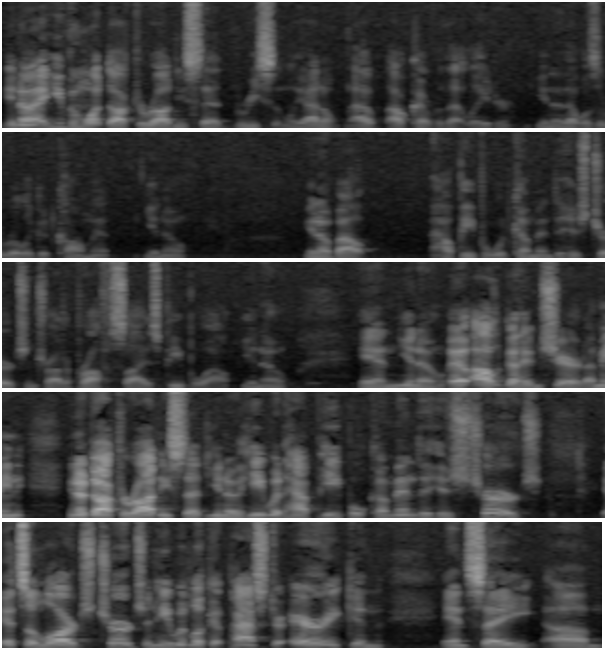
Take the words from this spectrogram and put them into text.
you know, even what Dr. Rodney said recently, I don't, I'll, I'll cover that later. You know, that was a really good comment. You know, you know about how people would come into his church and try to prophesy his people out. You know, and you know, I'll go ahead and share it. I mean, you know, Dr. Rodney said, you know, he would have people come into his church. It's a large church, and he would look at Pastor Eric and and say, um,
